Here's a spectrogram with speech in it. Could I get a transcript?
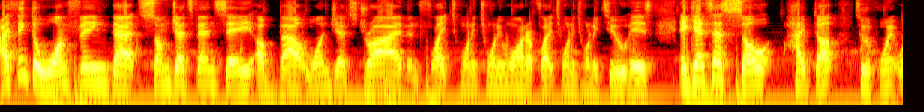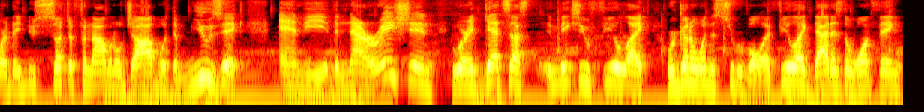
I think the one thing that some Jets fans say about One Jets Drive and Flight 2021 or Flight 2022 is it gets us so hyped up to the point where they do such a phenomenal job with the music and the the narration where it gets us it makes you feel like we're gonna win the Super Bowl. I feel like that is the one thing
